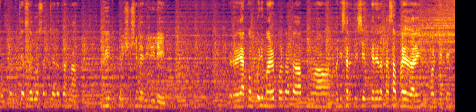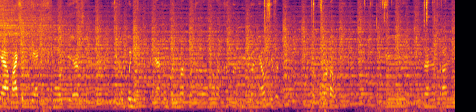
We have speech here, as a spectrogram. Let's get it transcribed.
कंपनीच्या सर्व संचालकांना विविध प्रशिक्षणे दिलेली आहेत. तर या कंपनी मार्फत आता परिसरातील शेतकऱ्याला कसा फायदा झाला आहे थोडक्यात त्यांच्या भाषेमध्ये या ठिकाणी ही कंपनी आहे. या कंपनीमार्फत आम्हाला खतं बीज आणि औषधं पुरवठा होतो. त्यानंतर आम्ही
